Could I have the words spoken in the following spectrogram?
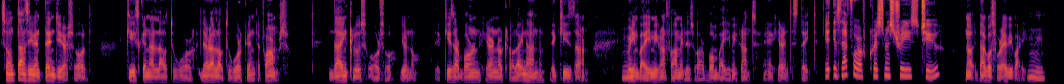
sometimes even 10 years old, kids can allow to work. They're allowed to work in the farms. That includes also, you know, the kids are born here in North Carolina and the kids are Mm. bring by immigrant families or are born by immigrant uh, here in the state. Is that for Christmas trees too? No, that goes for everybody. Mm.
